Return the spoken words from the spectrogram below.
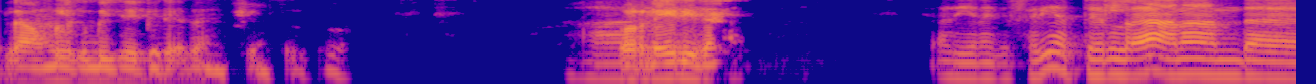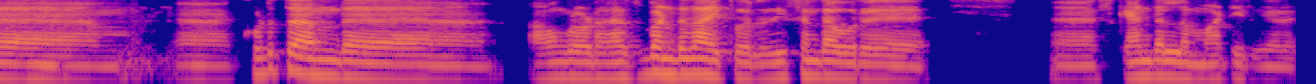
இல்ல அவங்களுக்கு பிஜேபியில ஏதோ இன்ஃபுளுன்ஸ் இருக்கு. ஒரு லேடி தான். அது எனக்கு சரியா தெரியல. ஆனா அந்த கொடுத்த அந்த அவங்களோட ஹஸ்பண்ட் தான் இப்போ ரீசெண்டா ஒரு ஸ்கேண்டல்ல மாட்டிருக்காரு.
